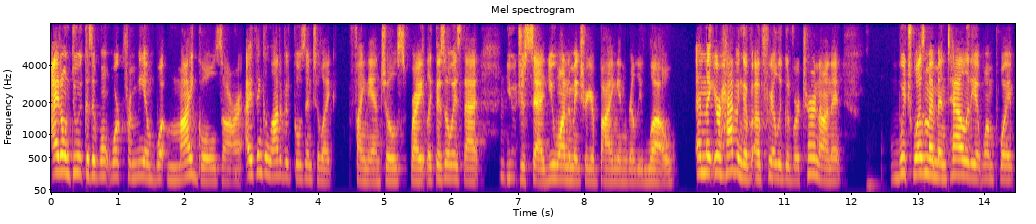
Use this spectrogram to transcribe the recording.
I don't do it because it won't work for me and what my goals are. I think a lot of it goes into like financials, right? Like there's always that mm-hmm. you just said you want to make sure you're buying in really low and that you're having a, a fairly good return on it, which was my mentality at one point.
